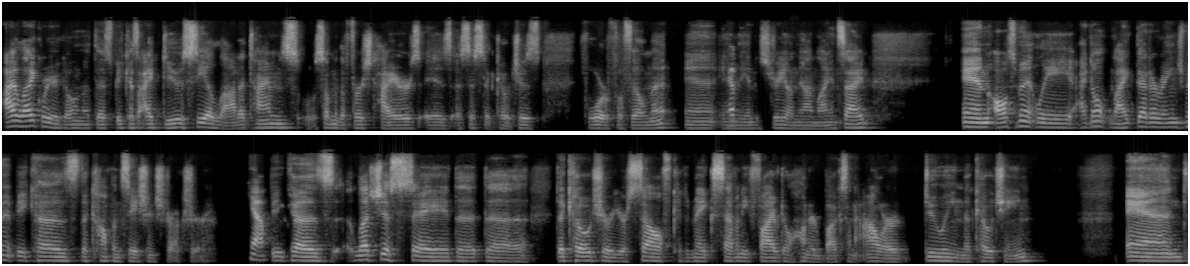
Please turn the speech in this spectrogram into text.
i like where you're going with this because i do see a lot of times some of the first hires is assistant coaches for fulfillment in, in yep. the industry on the online side and ultimately i don't like that arrangement because the compensation structure yeah. Because let's just say that the the coach or yourself could make 75 to 100 bucks an hour doing the coaching and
